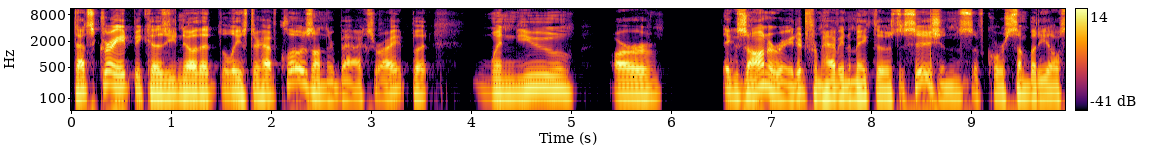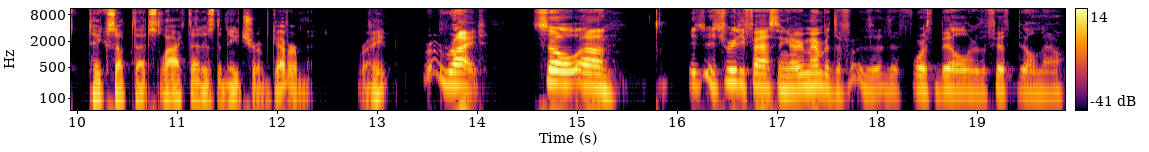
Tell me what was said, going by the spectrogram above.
that's great because you know that at least they have clothes on their backs, right? But when you are exonerated from having to make those decisions, of course, somebody else takes up that slack. That is the nature of government, right? Right. So um, it's, it's really fascinating. I remember the, the, the fourth bill or the fifth bill now.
